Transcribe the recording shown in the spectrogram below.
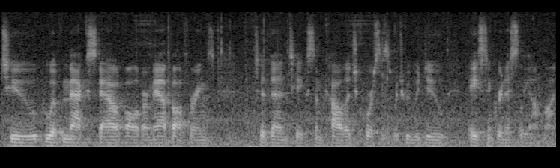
to, who have maxed out all of our math offerings, to then take some college courses, which we would do asynchronously online.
